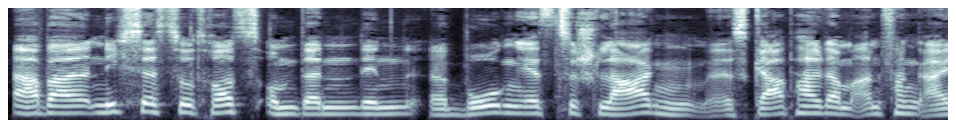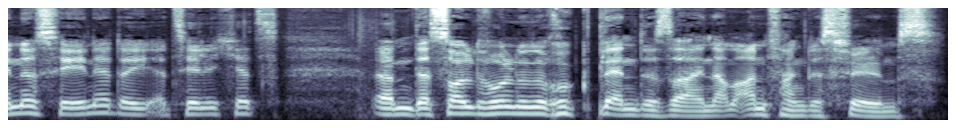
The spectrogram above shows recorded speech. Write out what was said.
Aber nichtsdestotrotz, um dann den äh, Bogen jetzt zu schlagen, es gab halt am Anfang eine Szene, die erzähle ich jetzt, ähm, das sollte wohl eine Rückblende sein am Anfang des Films.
